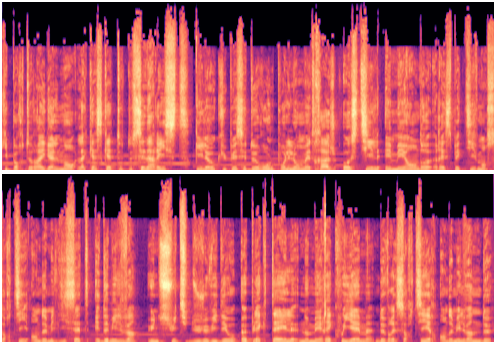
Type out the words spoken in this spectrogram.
qui portera également la casquette de scénariste. Il a occupé ces deux rôles pour les longs métrages Hostile et Méandre, respectivement sortis en 2017 et 2020. Une suite du jeu vidéo A Plague Tale nommé Requiem devrait sortir en 2022.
